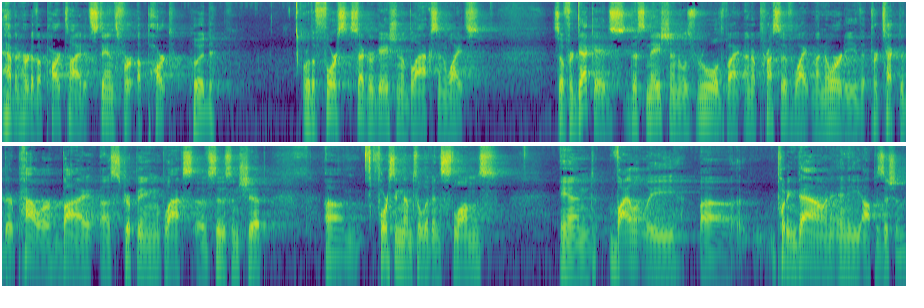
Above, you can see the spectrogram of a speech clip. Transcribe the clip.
haven't heard of apartheid, it stands for aparthood, or the forced segregation of blacks and whites. So, for decades, this nation was ruled by an oppressive white minority that protected their power by uh, stripping blacks of citizenship, um, forcing them to live in slums, and violently uh, putting down any opposition.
